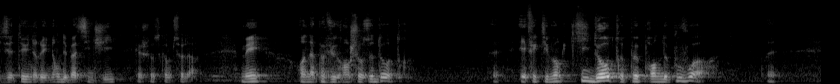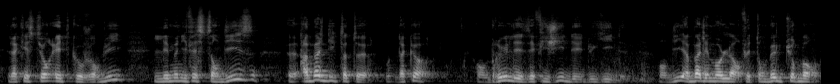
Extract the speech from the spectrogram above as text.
C'était une réunion des Bassidji, quelque chose comme cela. Mais on n'a pas vu grand-chose d'autre. Effectivement, qui d'autre peut prendre le pouvoir? La question est qu'aujourd'hui, les manifestants disent euh, abat le dictateur. D'accord On brûle les effigies du guide. On dit abat les mollahs, on fait tomber le turban.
